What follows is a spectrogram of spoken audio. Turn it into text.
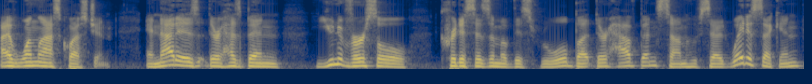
I have one last question, and that is there has been universal criticism of this rule, but there have been some who've said, wait a second,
